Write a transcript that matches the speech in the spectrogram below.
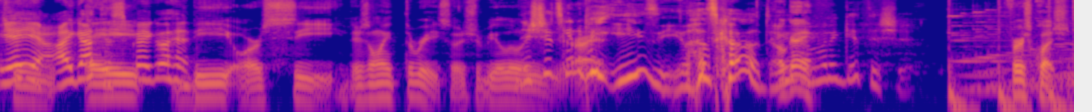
yeah, yeah. I got this. Okay, go ahead. B or C. There's only three, so it should be a little. This shit's gonna be easy. Let's go, dude. Okay. I'm gonna get this shit. First question:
